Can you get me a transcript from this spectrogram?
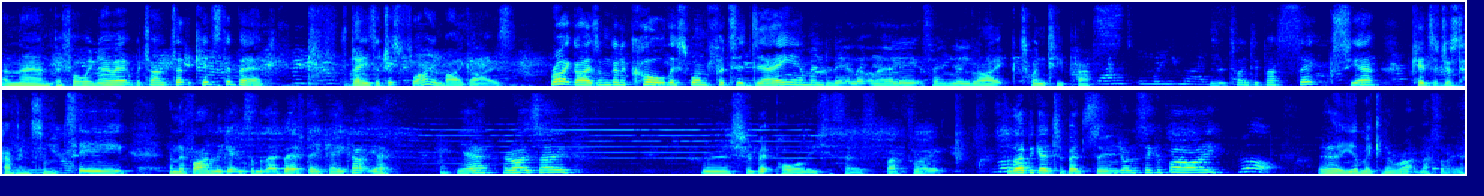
and then before we know it, be time to take the kids to bed. The days are just flying by, guys. Right, guys, I'm going to call this one for today. I'm ending it a little early. It's only like 20 past is it 20 past 6? Yeah. Kids are just having some tea and they're finally getting some of their birthday cake, aren't you? Yeah? Alright, so? Uh, she's a bit poorly, she says. Bad throat. So they'll be going to bed soon. Do you want to say goodbye? Rob. Yeah, you're making a right mess, aren't you?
